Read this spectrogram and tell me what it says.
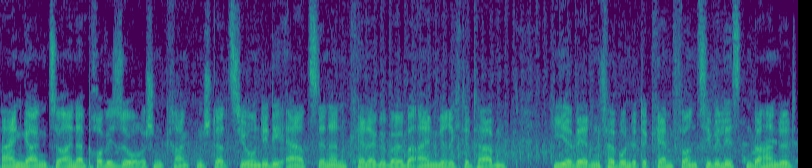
Eingang zu einer provisorischen Krankenstation, die die Ärzte in einem Kellergewölbe eingerichtet haben. Hier werden verwundete Kämpfer und Zivilisten behandelt.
